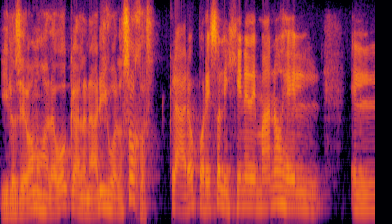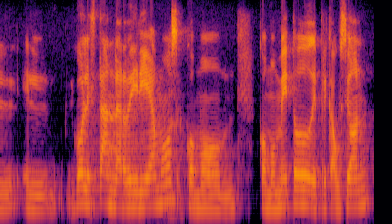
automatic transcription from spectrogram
y lo llevamos a la boca, a la nariz o a los ojos. Claro, por eso la higiene de manos es el, el, gol estándar, diríamos, como, como método de precaución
